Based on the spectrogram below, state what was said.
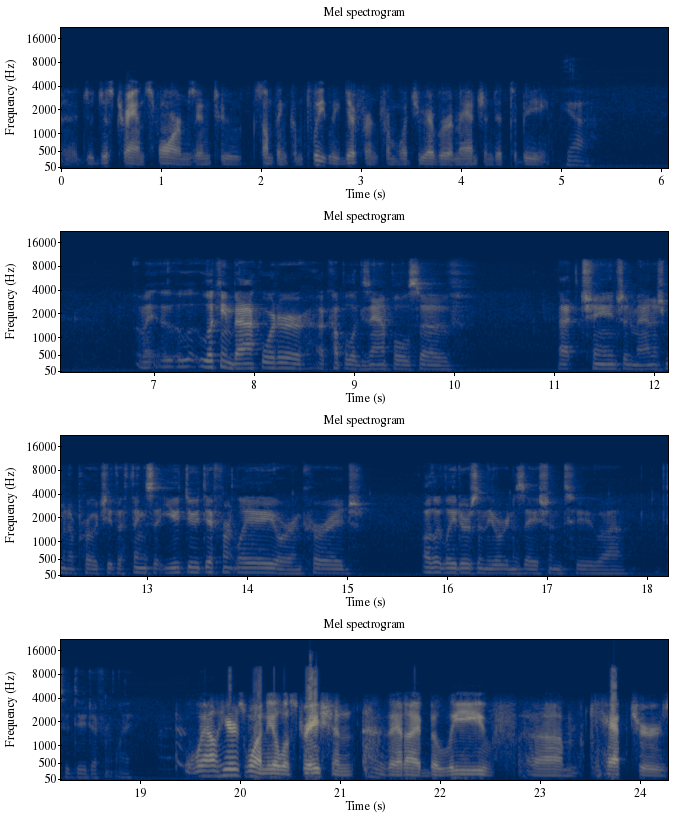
uh, just transforms into something completely different from what you ever imagined it to be. Yeah. I mean, looking back, what are a couple examples of that change in management approach, either things that you do differently or encourage other leaders in the organization to uh, to do differently? Well, here's one illustration that I believe um, captures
